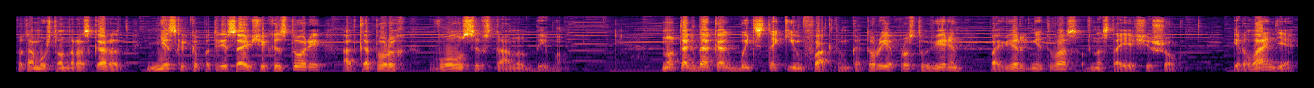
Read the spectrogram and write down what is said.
потому что он расскажет несколько потрясающих историй, от которых волосы встанут дыбом. Но тогда как быть с таким фактом, который, я просто уверен, повергнет вас в настоящий шок? Ирландия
